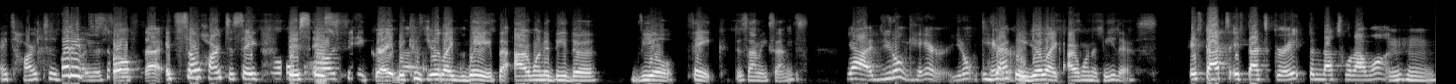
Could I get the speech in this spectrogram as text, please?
it's hard to But tell it's yourself so- that. It's so hard to say so this is fake, right? Because you're like, wait, but I want to be the real fake. Does that make sense? Yeah, you don't care. You don't care. Exactly. You're like, I want to be this. If that's if that's great, then that's what I want. hmm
